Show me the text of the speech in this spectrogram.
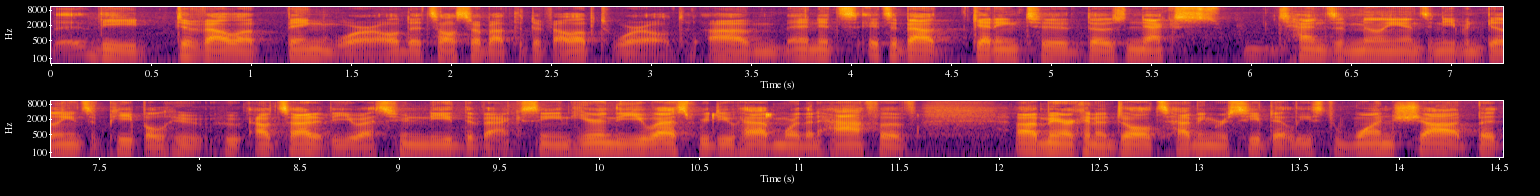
the developing world it's also about the developed world. Um, and it's it's about getting to those next tens of millions and even billions of people who, who outside of the us who need the vaccine. Here in the us we do have more than half of American adults having received at least one shot, but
